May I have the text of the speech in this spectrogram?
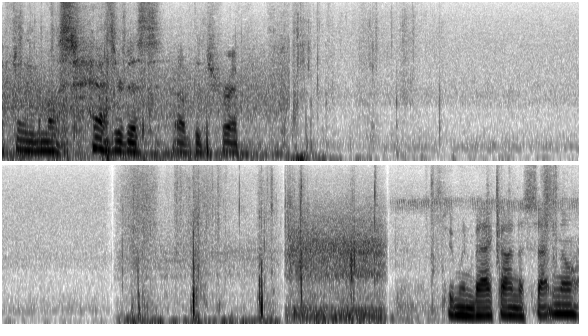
Definitely the most hazardous of the trip. Zooming back onto Sentinel.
